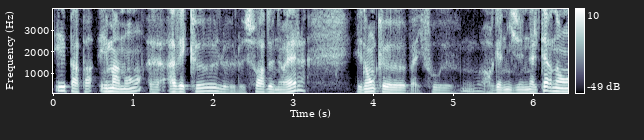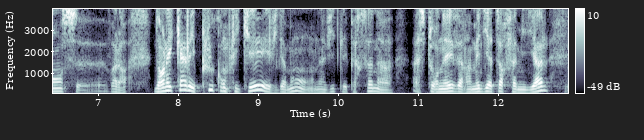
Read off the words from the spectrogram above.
et papa et maman euh, avec eux le soir de Noël. Et donc, euh, bah, il faut organiser une alternance. Euh, voilà. Dans les cas les plus compliqués, évidemment, on invite les personnes à, à se tourner vers un médiateur familial, mmh.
